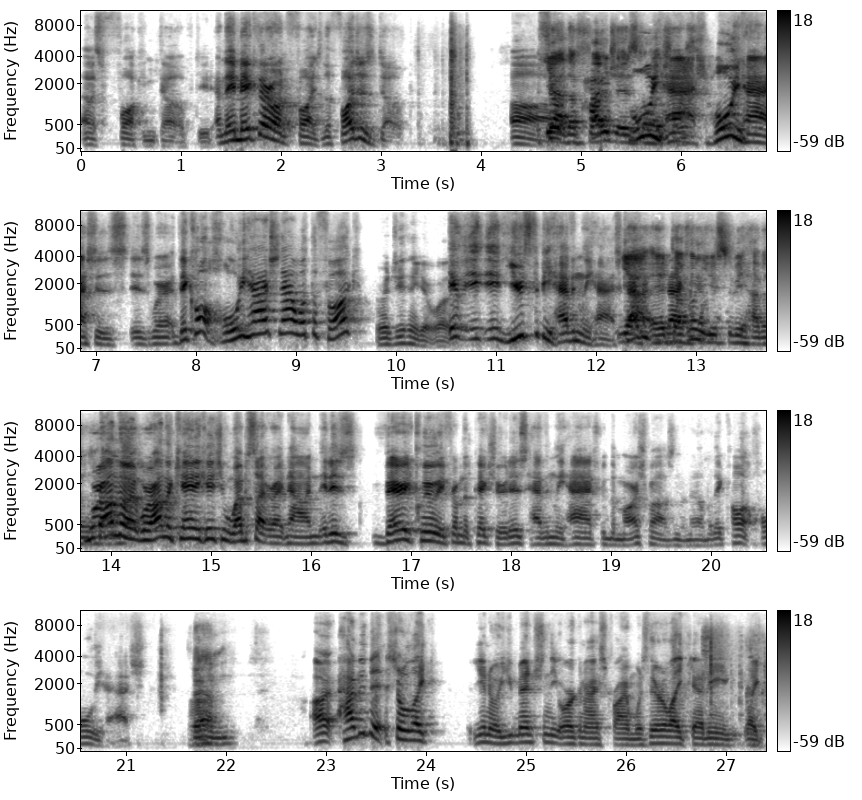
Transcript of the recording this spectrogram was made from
That was fucking dope, dude. And they make their own fudge. The fudge is dope. Uh, yeah, the fudge is holy delicious. hash. Holy hash is is where they call it holy hash now. What the fuck? What do you think it was? It, it, it used to be heavenly hash. Yeah, Heavenly it Hash- definitely used to be heavenly. We're on the we're on the Candy Kitchen website right now, and it is very clearly from the picture. It is heavenly hash with the marshmallows in the middle, but they call it holy hash. Um, Uh, how did it? So, like, you know, you mentioned the organized crime. Was there like any like,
